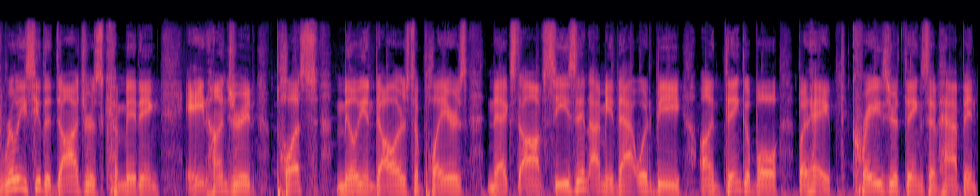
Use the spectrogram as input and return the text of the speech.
really see the Dodgers committing 800 plus million dollars to players next off season? I mean, that would be unthinkable. But hey, crazier things have happened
